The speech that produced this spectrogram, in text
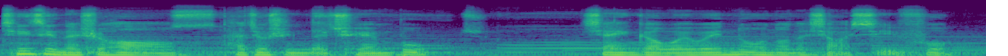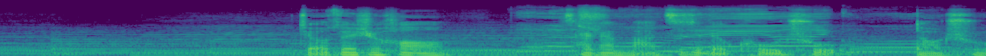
清醒的时候，他就是你的全部，像一个唯唯诺诺的小媳妇。酒醉之后，才敢把自己的苦楚道出，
